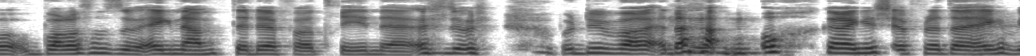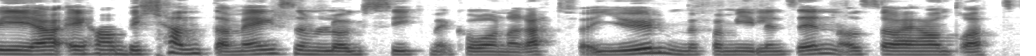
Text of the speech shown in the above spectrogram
og bare sånn som jeg nevnte det for Trine, og du bare Dette orker jeg ikke, for jeg, jeg har en bekjent av meg som lå syk med korona rett før jul med familien sin, og så har han dratt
